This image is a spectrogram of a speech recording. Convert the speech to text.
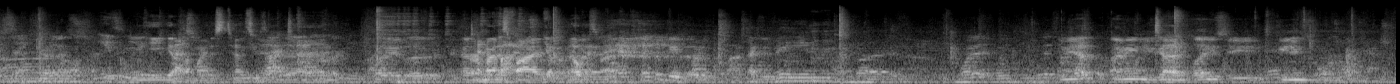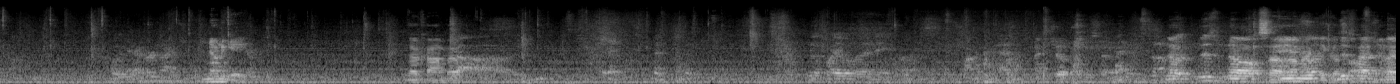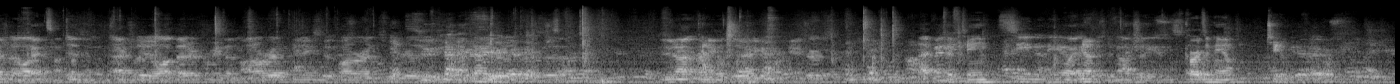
He got the minus 10, so he's at 10. Play the. Or minus 5. Yep. Nope. I mean, that- I mean, you got Legacy, Phoenix Form. No negate. No combo. No, this, no, So, Ian, it goes this off match is actually a lot, Okay, it's is actually a lot better for me than mono red Phoenix, because mono red's really, really. You're not running a blue to get more cantrips. Fifteen. Seen any Wait, No. actually, cards in hand. Two. And you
